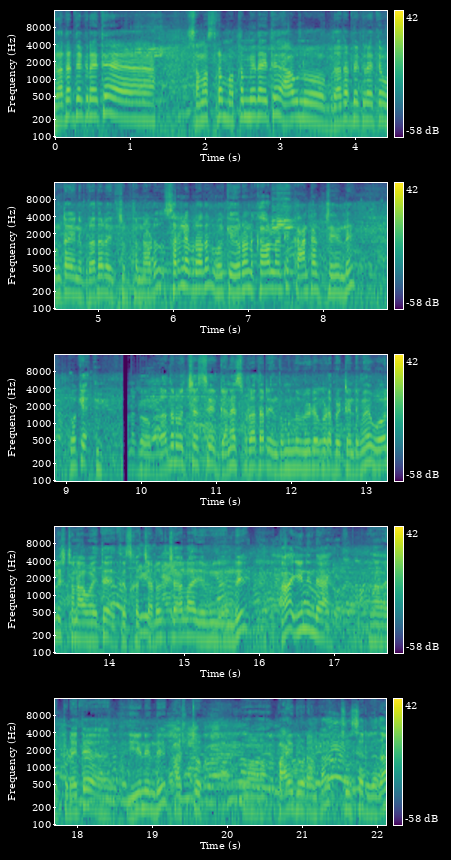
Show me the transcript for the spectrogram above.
బ్రదర్ దగ్గర అయితే సంవత్సరం మొత్తం మీద అయితే ఆవులు బ్రదర్ దగ్గర అయితే ఉంటాయని బ్రదర్ చెప్తున్నాడు. సరేలే బ్రదర్ ఓకే ఎవరైనా కావాలంటే కాంటాక్ట్ చేయండి. ఓకే. మనకు బ్రదర్ వచ్చేసి గణేష్ బ్రదర్ ఇంతకుముందు వీడియో కూడా పెట్టింటే ఓలిస్ట్ నావ్ అయితే తీసుకొచ్చాడు. చాలా హెవీ ఉంది. ఆ, ఈనిందా ఇప్పుడైతే ఈనింది ఫస్ట్ పాయిదోడ అంట చూశారు కదా.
